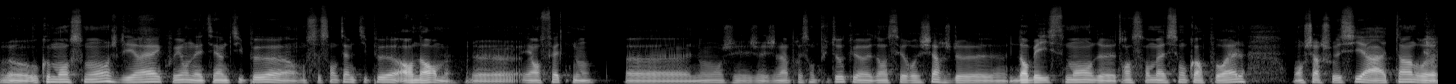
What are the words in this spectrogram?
Euh, au commencement, je dirais que oui, on a été un petit peu, euh, on se sentait un petit peu hors norme. Euh, et en fait, non. non, j'ai l'impression plutôt que dans ces recherches d'embellissement, de, transformation corporelle, on cherche aussi à atteindre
